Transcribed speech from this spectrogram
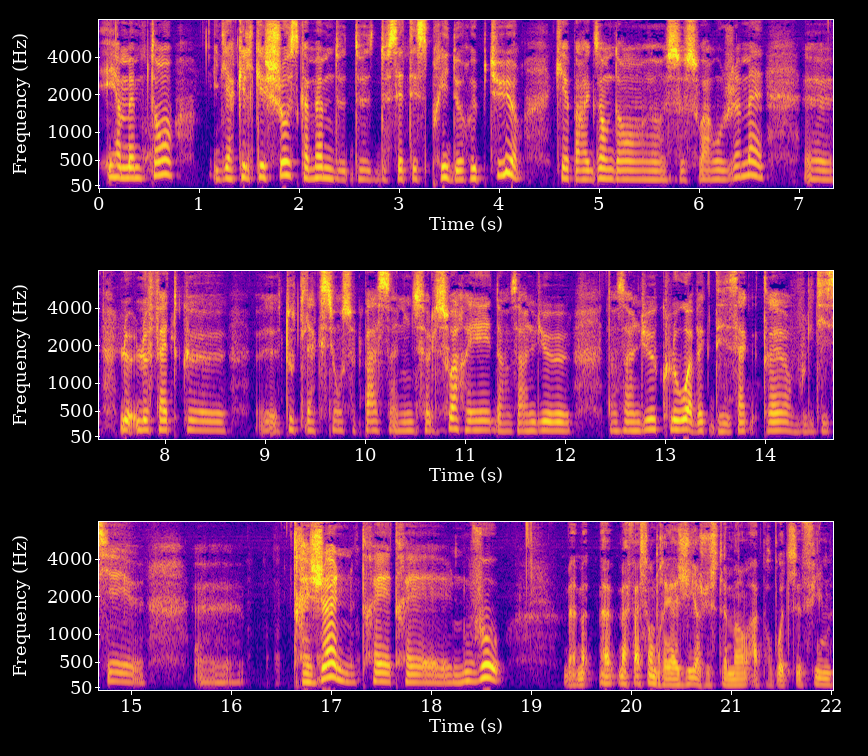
et en même temps, il y a quelque chose quand même de, cet esprit de rupture qui est par exemple dans Ce soir ou jamais. Euh, le, fait que euh, toute l'action se passe en une seule soirée, dans un lieu, dans un lieu clos avec des acteurs, vous le disiez, euh, très jeunes, très très nouveaux. Bah, ma, façon de réagir justement à propos de ce film,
